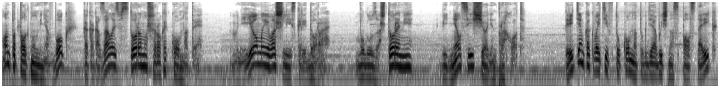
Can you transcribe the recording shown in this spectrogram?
Он подтолкнул меня в бок, как оказалось, в сторону широкой комнаты. В нее мы и вошли из коридора. В углу за шторами виднелся еще один проход. Перед тем, как войти в ту комнату, где обычно спал старик,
